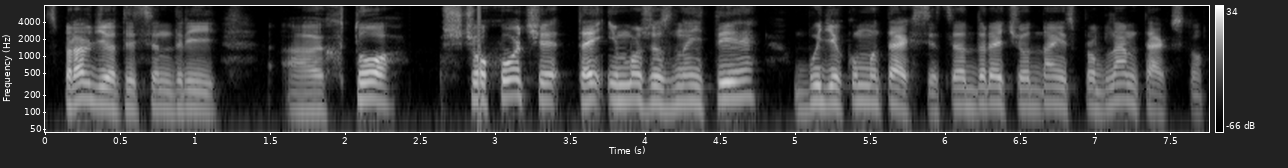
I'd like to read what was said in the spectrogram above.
Справді, отець Андрій, хто що хоче, те і може знайти в будь-якому тексті. Це, до речі, одна із проблем тексту,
